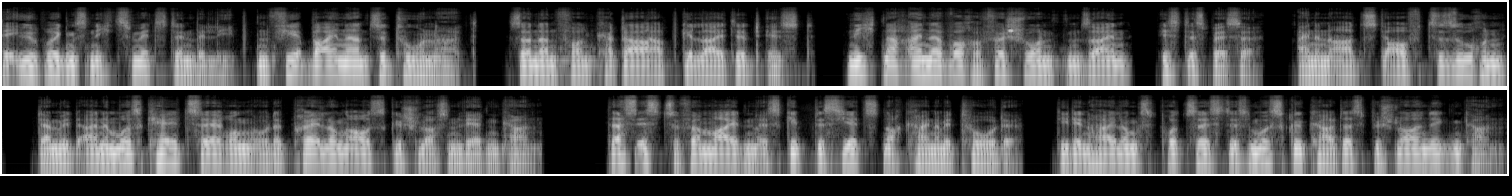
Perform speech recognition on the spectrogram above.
der übrigens nichts mit den beliebten Vierbeinern zu tun hat, sondern von Katar abgeleitet ist, nicht nach einer Woche verschwunden sein, ist es besser, einen Arzt aufzusuchen, damit eine Muskelzerrung oder Prellung ausgeschlossen werden kann. Das ist zu vermeiden. Es gibt es jetzt noch keine Methode, die den Heilungsprozess des Muskelkaters beschleunigen kann.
